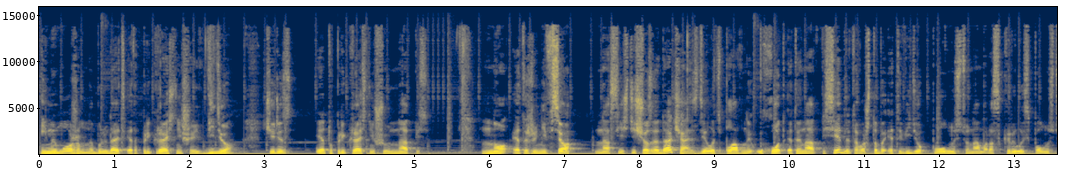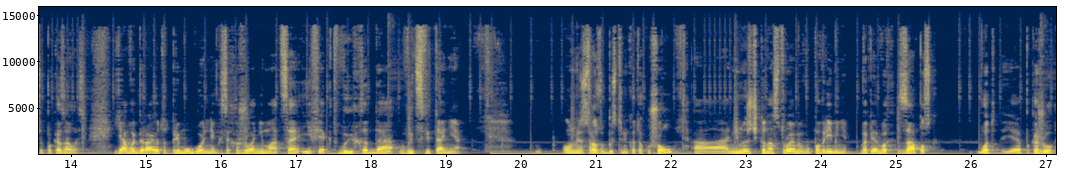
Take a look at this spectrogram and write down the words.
и мы можем наблюдать это прекраснейшее видео через эту прекраснейшую надпись. Но это же не все. У нас есть еще задача сделать плавный уход этой надписи для того, чтобы это видео полностью нам раскрылось, полностью показалось. Я выбираю этот прямоугольник, захожу анимация, эффект выхода, выцветания. Он меня сразу быстренько так ушел. А, немножечко настроим его по времени. Во-первых, запуск. Вот, я покажу.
